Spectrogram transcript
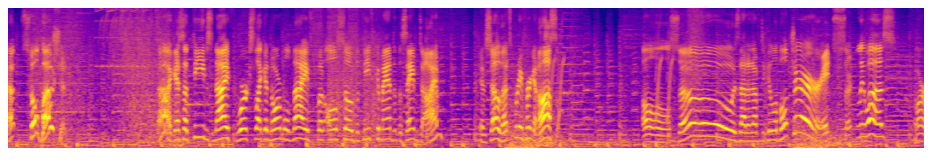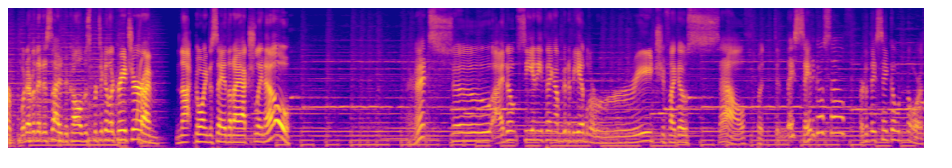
Yep, stole potion. Oh, ah, I guess a thieves' knife works like a normal knife, but also the thief command at the same time? If so, that's pretty freaking awesome. Also, is that enough to kill a vulture? It certainly was. Or whatever they decided to call this particular creature. I'm not going to say that I actually know. Alright, so I don't see anything I'm going to be able to reach if I go south. But didn't they say to go south? Or did they say go north?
